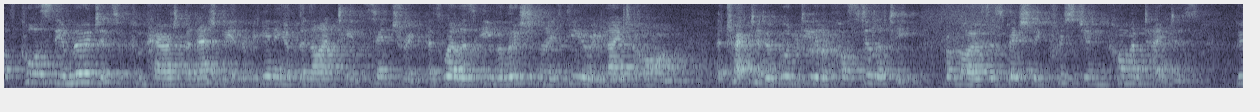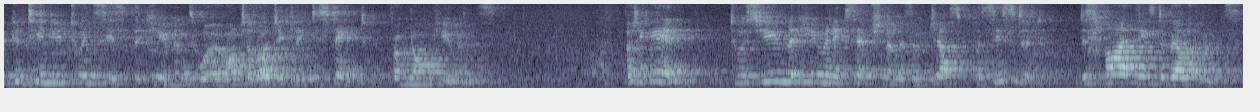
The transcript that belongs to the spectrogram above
Of course, the emergence of comparative anatomy at the beginning of the 19th century, as well as evolutionary theory later on, attracted a good deal of hostility from those, especially Christian commentators, who continued to insist that humans were ontologically distinct from non-humans. But again, to assume that human exceptionalism just persisted, despite these developments,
